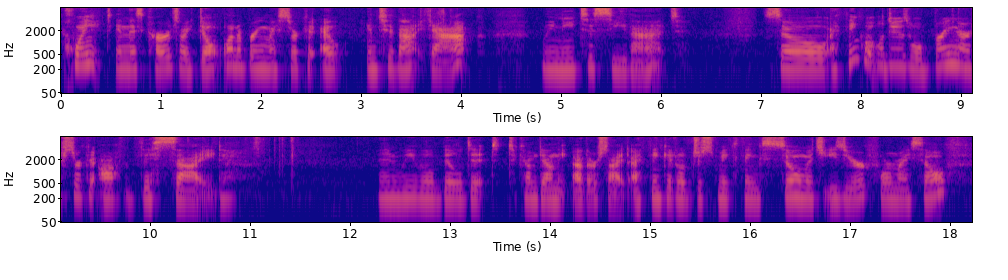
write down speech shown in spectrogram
point in this card, so I don't want to bring my circuit out into that gap. We need to see that. So I think what we'll do is we'll bring our circuit off this side and we will build it to come down the other side. I think it'll just make things so much easier for myself.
